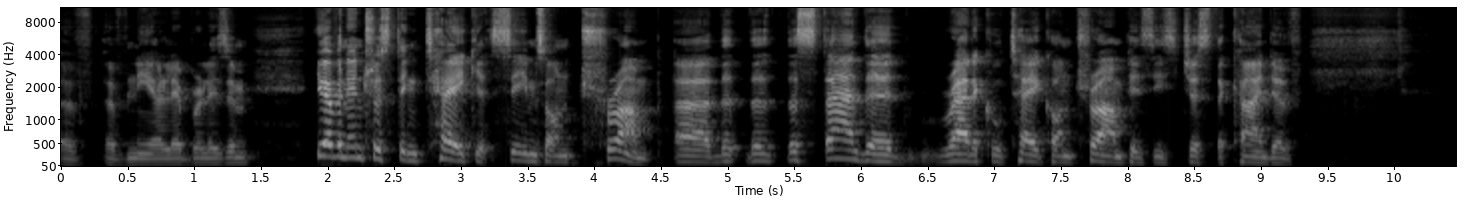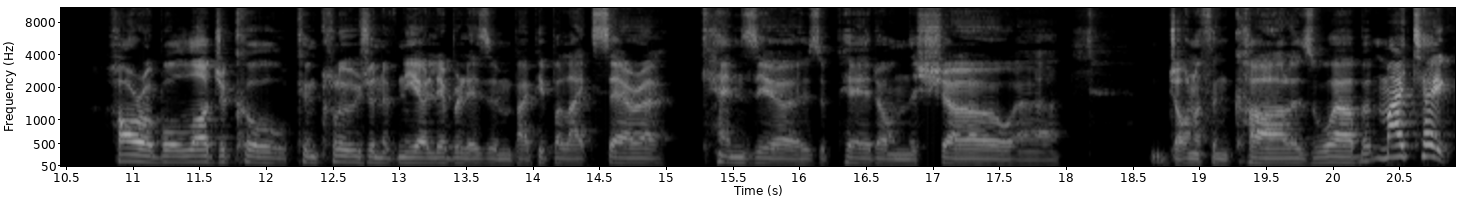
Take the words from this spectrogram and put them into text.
of, of neoliberalism. You have an interesting take, it seems, on Trump. Uh, the, the the standard radical take on Trump is he's just the kind of horrible logical conclusion of neoliberalism by people like Sarah Kendzior, who's appeared on the show, uh, Jonathan Karl as well. But my take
